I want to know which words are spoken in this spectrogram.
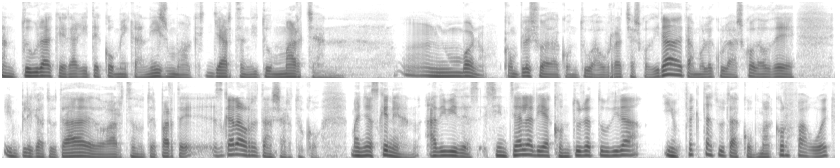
anturak eragiteko mekanismoak jartzen ditu martxan, bueno, komplexua da kontua, urratsa asko dira eta molekula asko daude implikatuta edo hartzen dute parte. Ez gara horretan sartuko. Baina azkenean, adibidez, zientzialaria konturatu dira infektatutako makorfagoek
